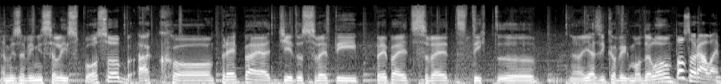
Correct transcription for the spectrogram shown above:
A my sme vymysleli spôsob, ako prepájať tieto svety, prepájať svet týchto eh, jazykových modelov. Pozor ale,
